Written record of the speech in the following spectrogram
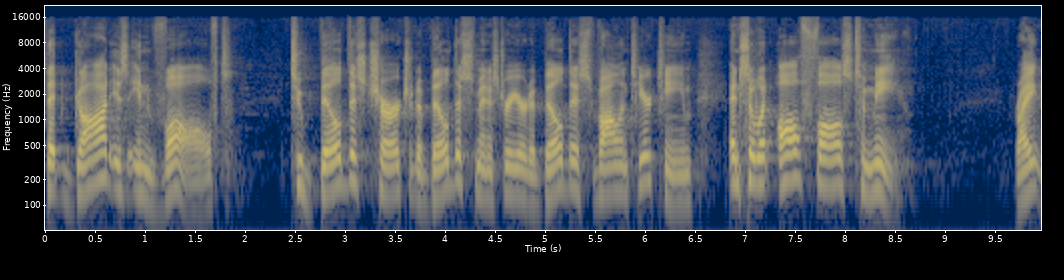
that God is involved to build this church or to build this ministry or to build this volunteer team, and so it all falls to me, right?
